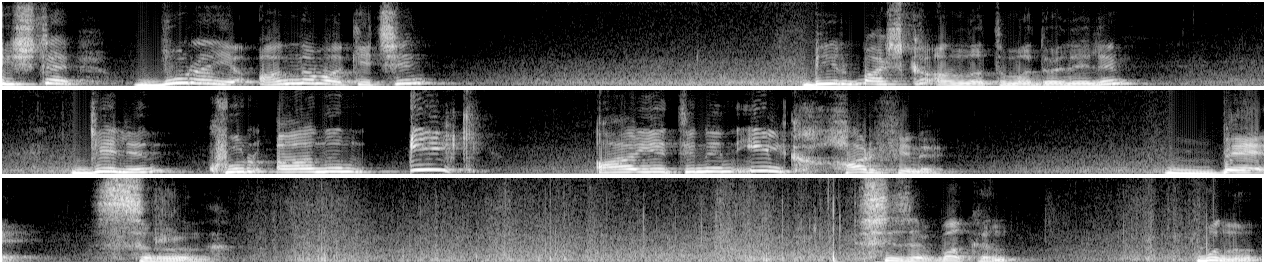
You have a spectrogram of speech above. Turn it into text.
İşte burayı anlamak için bir başka anlatıma dönelim. Gelin Kur'an'ın ilk ayetinin ilk harfini B sırrını. Size bakın bunu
